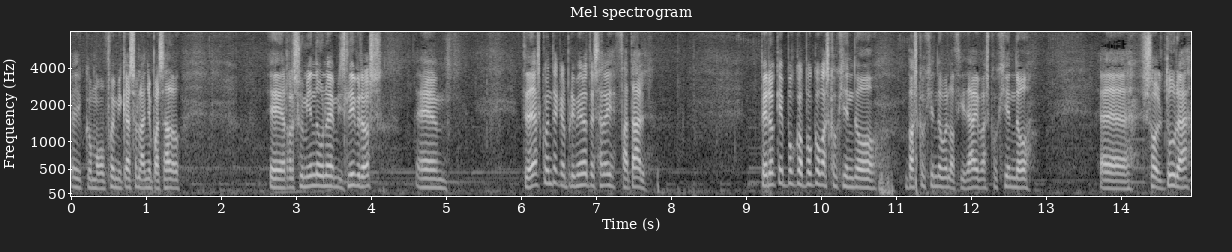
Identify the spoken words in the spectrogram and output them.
eh, como fue mi caso el año pasado, eh, resumiendo uno de mis libros, eh, te das cuenta que el primero te sale fatal, pero que poco a poco vas cogiendo, vas cogiendo velocidad y vas cogiendo soltura,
